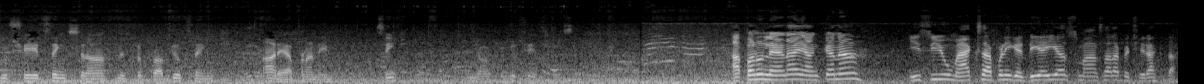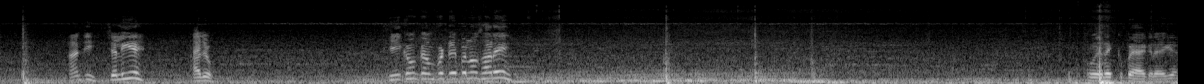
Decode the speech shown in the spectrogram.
ਗੁਰਸ਼ੇਰ ਸਿੰਘ ਸਰਾਂ ਮਿਸਟਰ ਪ੍ਰਭਜੋਤ ਸਿੰਘ, ਆ ਰਿਹਾ ਆਪਣਾ ਨੇਮ ਸੀ? Doctor Gursher Singh sir. ਆਪਾਂ ਨੂੰ ਲੈਣਾ ਹੈ ਅੰਕਨ। ECU ਮੈਕਸ ਆਪਣੀ ਗੱਡੀ ਆਈ ਆ ਸਮਾਨ ਸਾਰਾ ਪਿੱਛੇ ਰੱਖਤਾ। ਹਾਂਜੀ, ਚਲਿਏ? ਆਜੋ ਠੀਕ ਹੋ ਕੰਫਰਟੇਬਲ ਹੋ ਸਾਰੇ? ਉਹ ਇਹਦਾ ਇੱਕ ਬੈਗ ਰਹਿ ਗਿਆ।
